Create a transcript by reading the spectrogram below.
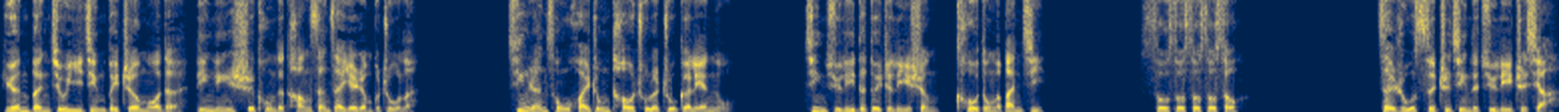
原本就已经被折磨的濒临失控的唐三再也忍不住了，竟然从怀中掏出了诸葛连弩，近距离的对着李胜扣动了扳机。嗖嗖嗖嗖嗖，在如此之近的距离之下，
